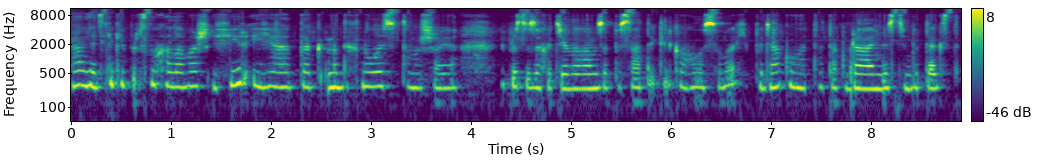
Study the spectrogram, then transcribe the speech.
Насправді тільки прослухала ваш ефір, і я так надихнулася, тому що я, я просто захотіла вам записати кілька голосових і подякувати так в реальності, бо текст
